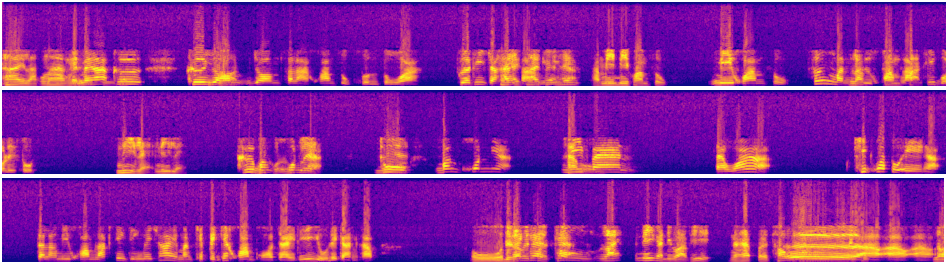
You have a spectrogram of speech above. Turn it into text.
ใช่รักมากเลยเห็นไหมฮะแบบคือ คือยอมสุดยอดยอมสละความสุขส่วนตัว เพื่อที่จะให้ใช่สาใช่มีเพื่อให้เนี่ยสามีมีความสุข มีความสุข ซึ่งมันแล้วคือความรักความฝันที่บริสุทธิ์ นี่แหละ นี่แหละ คือบางโอ้ยขนคลุนกเลยเนี่ยอะถูกบางคนเนี่ยครับมีผมแฟน แต่ว่าคิดว่าตัวเองอะกำลังมีความรักจริง ๆ ไม่ใช่ มันแค่เป็นแค่ความพอใจที่อยู่ด้วยกันครับ โอ้เดี๋ยวเราไปแค่เปิดช่องไลฟ์นี่กันดีกว่าพี่นะฮะเปิดช่องเอทางอ Facebook เอาเอาเอาเรา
